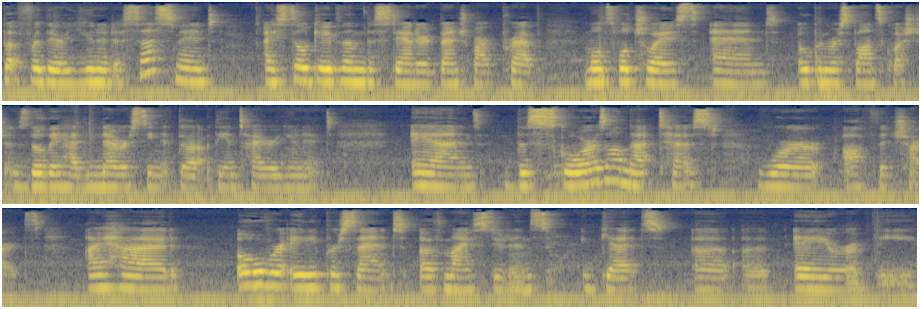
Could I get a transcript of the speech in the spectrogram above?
But for their unit assessment, I still gave them the standard benchmark prep, multiple choice, and open response questions, though they had never seen it throughout the entire unit. And the scores on that test were off the charts. I had over 80% of my students get a, a A or a B,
